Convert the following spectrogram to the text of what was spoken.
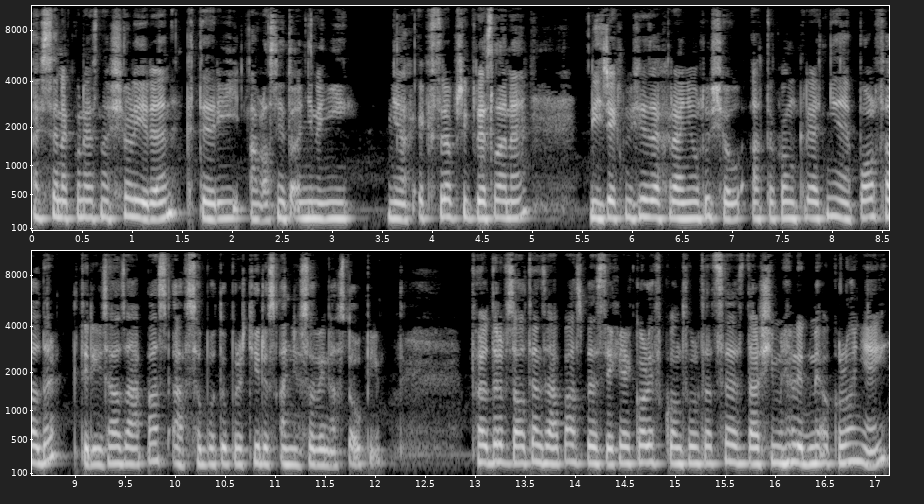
Až se nakonec našel jeden, který, a vlastně to ani není nějak extra přikreslené, když řeknu, že zachránil tu show, a to konkrétně Paul Felder, který vzal zápas a v sobotu proti Dos Anjosovi nastoupí. Felder vzal ten zápas bez jakékoliv konzultace s dalšími lidmi okolo něj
